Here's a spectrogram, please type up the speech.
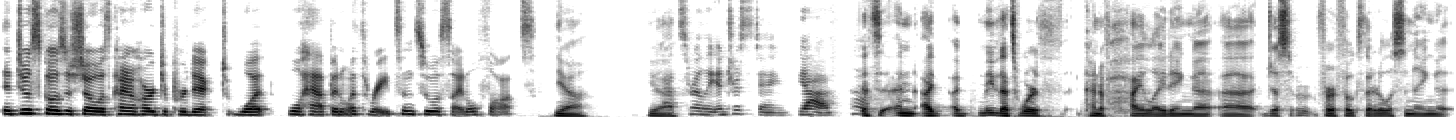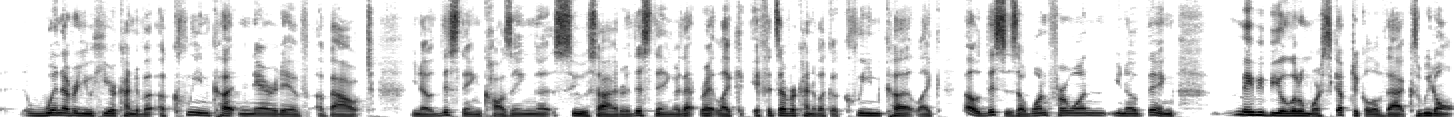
it just goes to show it's kind of hard to predict what will happen with rates and suicidal thoughts yeah yeah, that's really interesting. Yeah, huh. that's and I, I, maybe that's worth kind of highlighting uh, uh, just for folks that are listening. Whenever you hear kind of a, a clean cut narrative about you know this thing causing uh, suicide or this thing or that right? Like if it's ever kind of like a clean cut like oh this is a one for one you know thing maybe be a little more skeptical of that because we don't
